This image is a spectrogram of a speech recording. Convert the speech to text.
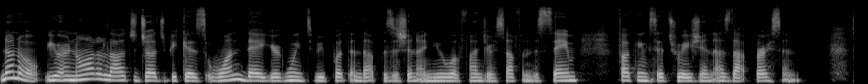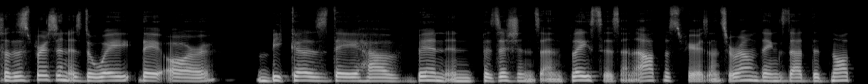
no, no, you're not allowed to judge because one day you're going to be put in that position and you will find yourself in the same fucking situation as that person. So this person is the way they are because they have been in positions and places and atmospheres and surroundings that did not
